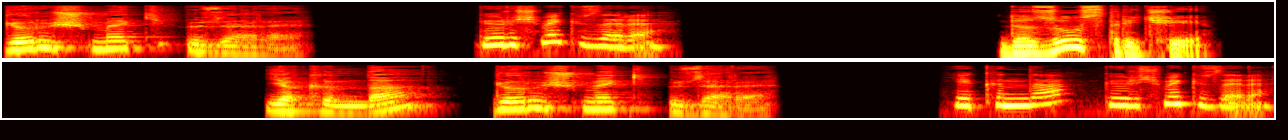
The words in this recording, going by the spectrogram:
Görüşmek üzere. Görüşmek üzere. До зустрічі. Yakında görüşmek üzere. Yakında görüşmek üzere.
